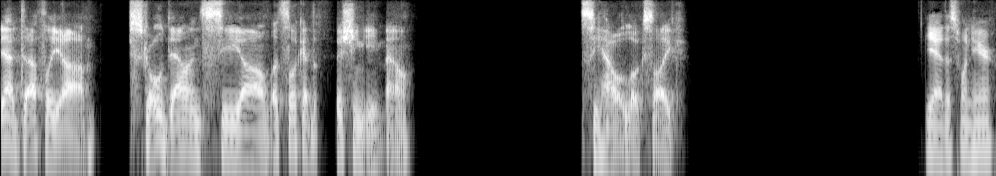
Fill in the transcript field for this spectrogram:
Yeah, definitely. Uh, scroll down and see. Uh, let's look at the phishing email. See how it looks like. Yeah, this one here.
